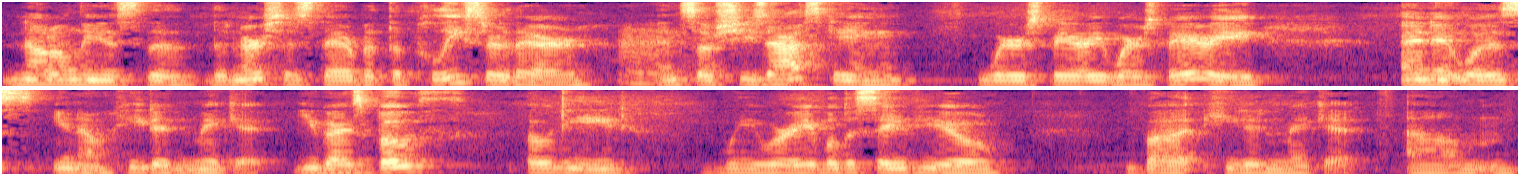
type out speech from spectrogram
not only is the the nurses there, but the police are there, and so she's asking, "Where's Barry? Where's Barry?" And it was, you know, he didn't make it. You guys both OD'd. We were able to save you, but he didn't make it. Um,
